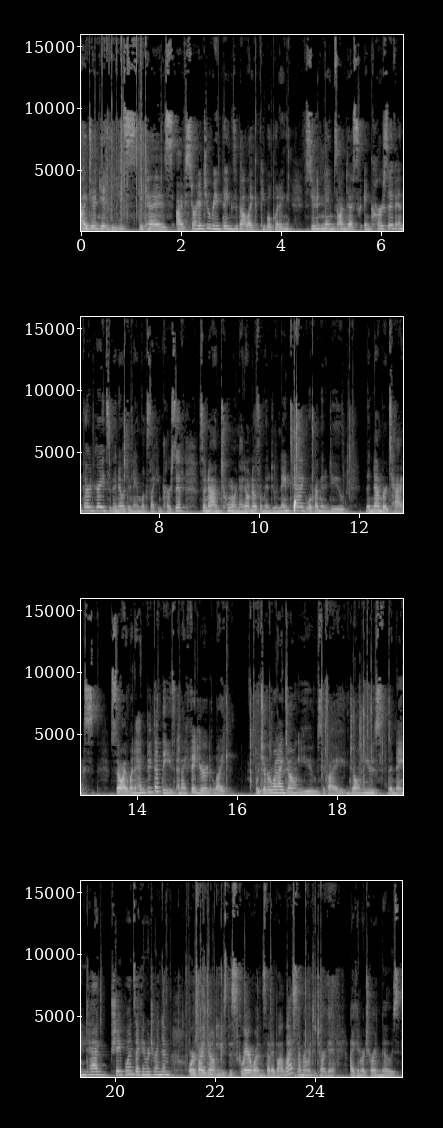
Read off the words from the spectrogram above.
I did get these because I've started to read things about like people putting student names on desks in cursive in third grade so they know what their name looks like in cursive. So now I'm torn. I don't know if I'm gonna do a name tag or if I'm gonna do the number tags. So I went ahead and picked up these and I figured like whichever one I don't use, if I don't use the name tag shape ones, I can return them. Or if I don't use the square ones that I bought last time I went to Target, I can return those.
